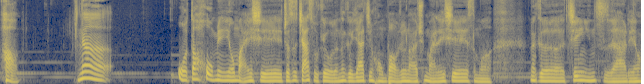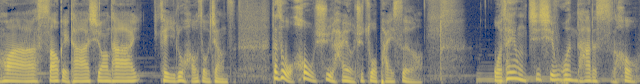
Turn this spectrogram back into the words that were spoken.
好，那。我到后面有买一些，就是家属给我的那个押金红包，我就拿去买了一些什么那个金银纸啊、莲花啊，烧给他，希望他可以一路好走这样子。但是我后续还有去做拍摄哦。我在用机器问他的时候，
